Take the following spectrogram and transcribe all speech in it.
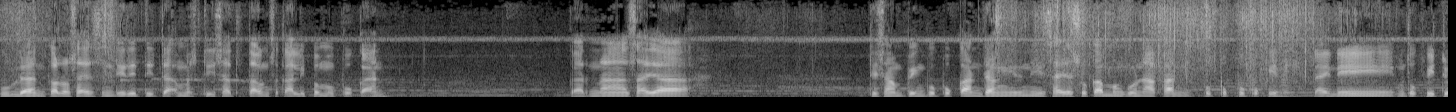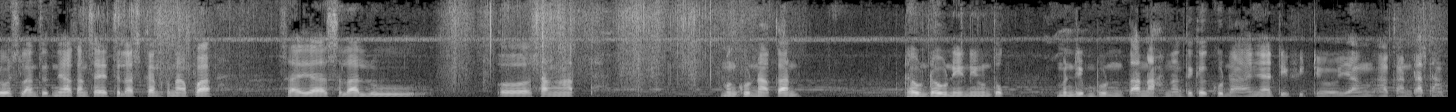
bulan kalau saya sendiri tidak mesti satu tahun sekali pemupukan karena saya di samping pupuk kandang ini saya suka menggunakan pupuk-pupuk ini. Nah ini untuk video selanjutnya akan saya jelaskan kenapa saya selalu uh, sangat menggunakan daun-daun ini untuk menimbun tanah. Nanti kegunaannya di video yang akan datang.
